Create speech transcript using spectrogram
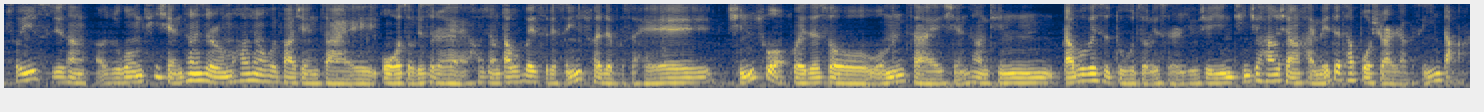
所以实际上，呃，如果我们听现场的时候，我们好像会发现，在合奏的时候呢，好像 double bass 的声音出来的不是很清楚，或者说我们在现场听 double bass 独奏的时候，有些音听起好像还没得他拨弦儿那个声音大。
